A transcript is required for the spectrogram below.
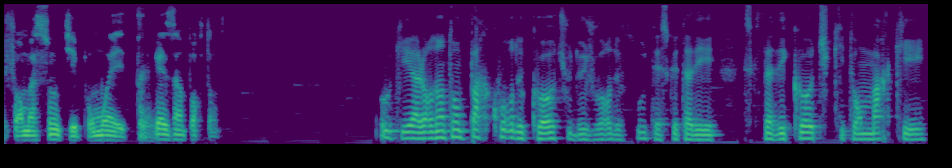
formation qui, est, pour moi, est très importante. Ok, alors dans ton parcours de coach ou de joueur de foot, est-ce que tu as, des, est as des coachs qui t'ont marqué?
